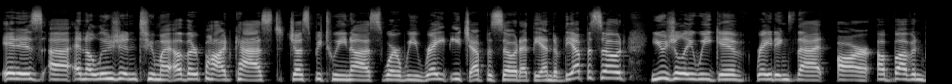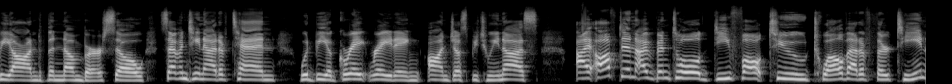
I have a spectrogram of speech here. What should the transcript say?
it is uh, an allusion to my other podcast, Just Between Us, where we rate each episode at the end of the episode. Usually we give ratings that are above and beyond the number. So 17 out of 10 would be a great rating on Just Between Us. I often I've been told default to 12 out of 13.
